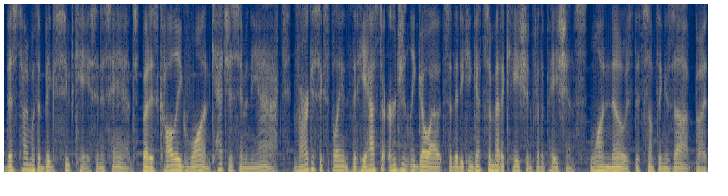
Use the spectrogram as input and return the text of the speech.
this time with a big suitcase in his hand, but his colleague Juan catches him in the act. Vargas explains that he has to urgently go out so that he can get some medication for the patients. Juan knows that something is up, but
